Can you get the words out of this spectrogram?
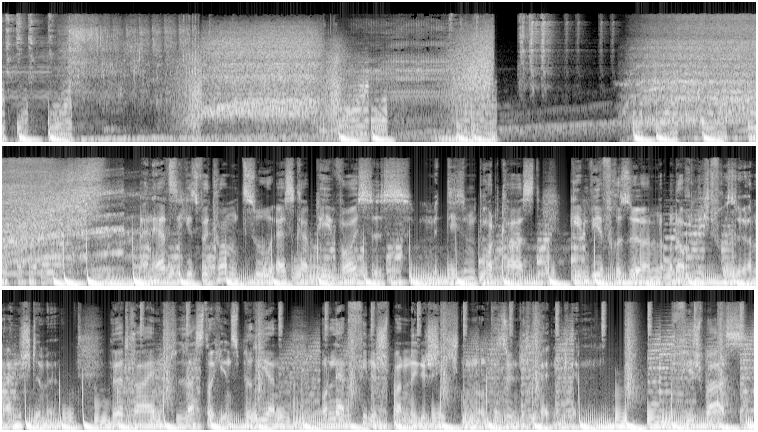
Ein herzliches Willkommen zu SKP Voices. Mit diesem Podcast geben wir Friseuren und auch Nicht-Friseuren eine Stimme. Hört rein, lasst euch inspirieren und lernt viele spannende Geschichten und Persönlichkeiten kennen. Viel Spaß!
